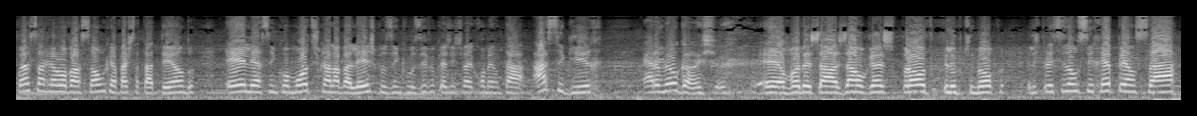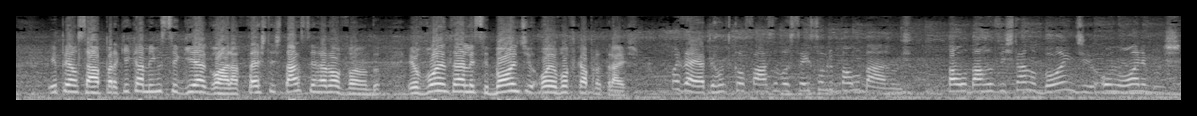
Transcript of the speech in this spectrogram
com essa renovação que a festa está tendo, ele, assim como outros carnavalescos, inclusive o que a gente vai comentar a seguir, era o meu gancho. É, eu vou deixar já o gancho pronto, Felipe Tinoco. Eles precisam se repensar e pensar para que caminho seguir agora. A festa está se renovando. Eu vou entrar nesse bonde ou eu vou ficar para trás? Pois é, a pergunta que eu faço a vocês sobre Paulo Barros. Paulo Barros está no bonde ou no ônibus,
